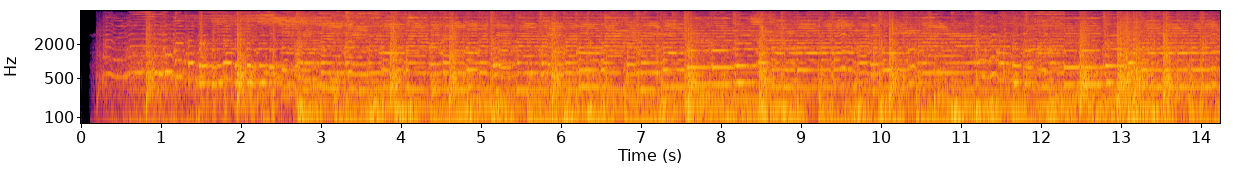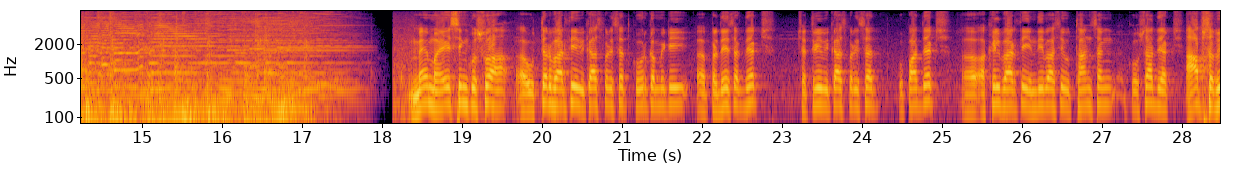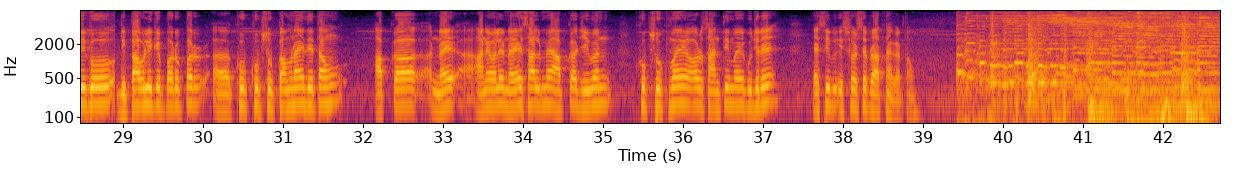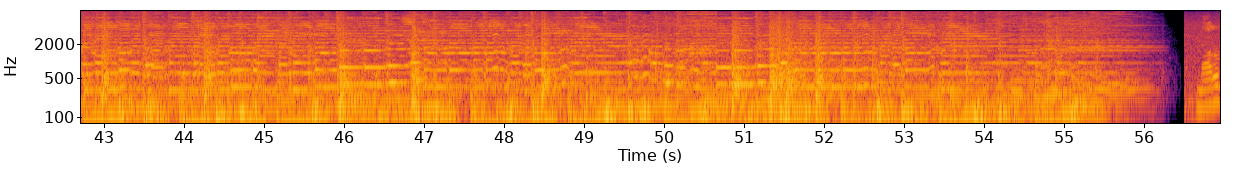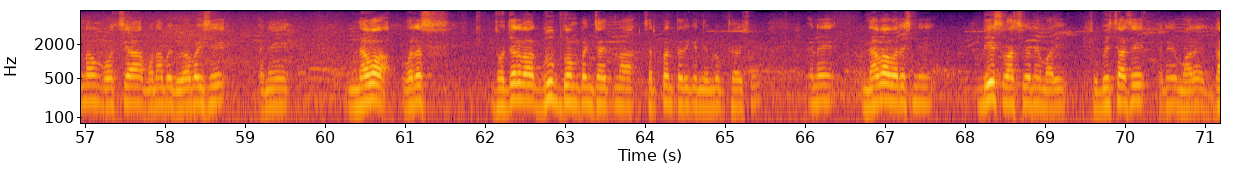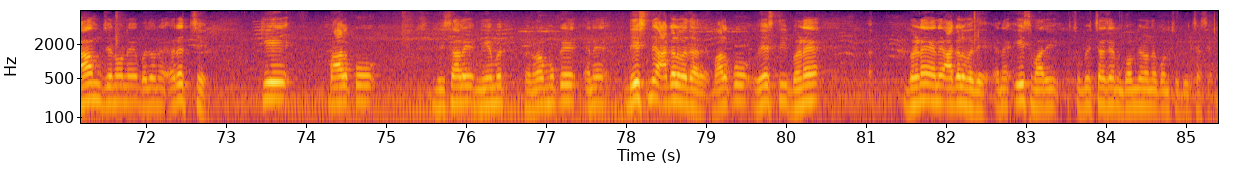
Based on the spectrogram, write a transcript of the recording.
मैं महेश सिंह कुशवाहा उत्तर भारतीय विकास परिषद कोर कमेटी अ, प्रदेश अध्यक्ष क्षत्रिय विकास परिषद उपाध्यक्ष अखिल भारतीय हिंदी भाषी उत्थान संघ कोषाध्यक्ष, आप सभी को दीपावली के पर्व पर खूब खूब शुभकामनाएँ देता हूँ। आपका नए, आने वाले नए साल में आपका जीवन खूब सुखमय और शांतिमय गुजरे, ऐसी ईश्वर से प्रार्थना करता हूँ। મારું નામ વોચ્યા મોનાભાઈ ધુરાભાઈ છે અને નવા વર્ષ જોજરવા ગ્રુપ ગામ પંચાયતના સરપંચ તરીકે નિમણૂક થયો છું. અને નવા વર્ષની દેશવાસીઓને મારી શુભેચ્છા છે અને મારા ગામજનોને બધાને અરજ છે કે બાળકો નિશાળે નિયમિત ભણવા મૂકે અને દેશને આગળ વધારે, બાળકો વેશથી ભણે ભણે અને આગળ વધે. અને એ જ મારી શુભેચ્છા છે અને ગામજનોને પણ શુભેચ્છા છે.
